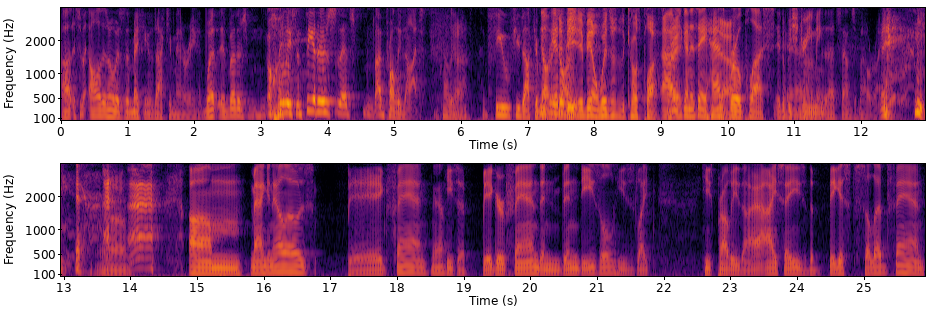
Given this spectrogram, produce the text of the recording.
Uh, it's, all I know is they're making a documentary. Whether, whether it's released in theaters, that's I'm probably not. Probably Yeah. not. Few few documentaries. No, it'll be, it'd be on Wizards of the Coast Plus, I was going to say Hasbro Yeah. Plus. It'll be streaming. That sounds about right. Yeah. Um, Manganello's big fan. Yeah. He's a bigger fan than Vin Diesel. He's like, he's probably the, I, I say he's the biggest celeb fan.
